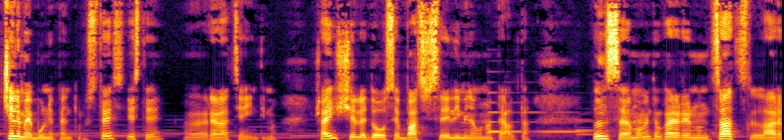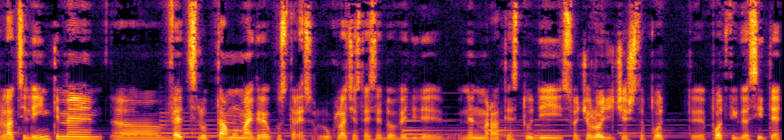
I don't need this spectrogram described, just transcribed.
cele mai bune pentru stres este uh, relația intimă. Și aici cele două se bat și se elimină una pe alta. Însă, în momentul în care renunțați la relațiile intime, uh, veți lupta mult mai greu cu stresul. Lucrul acesta este dovedit de nenumărate studii sociologice și se pot, pot fi găsite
